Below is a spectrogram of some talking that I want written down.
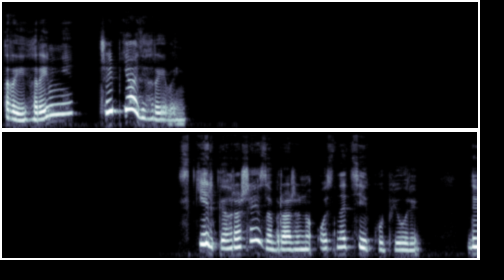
три гривні чи п'ять гривень. Скільки грошей зображено ось на цій купюрі? 2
